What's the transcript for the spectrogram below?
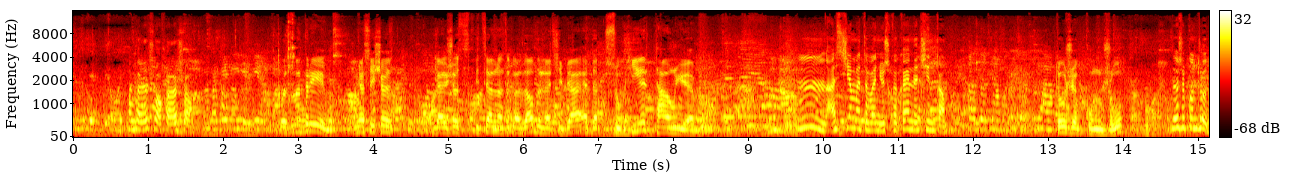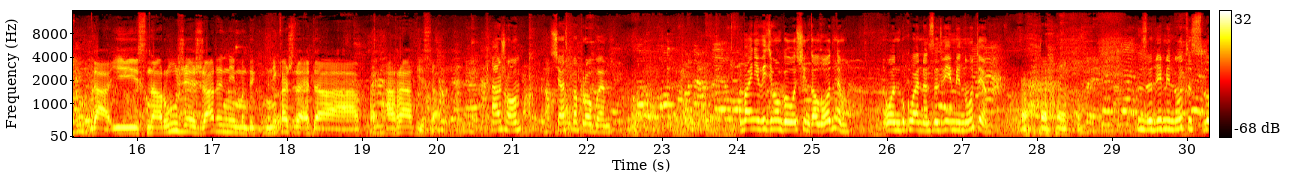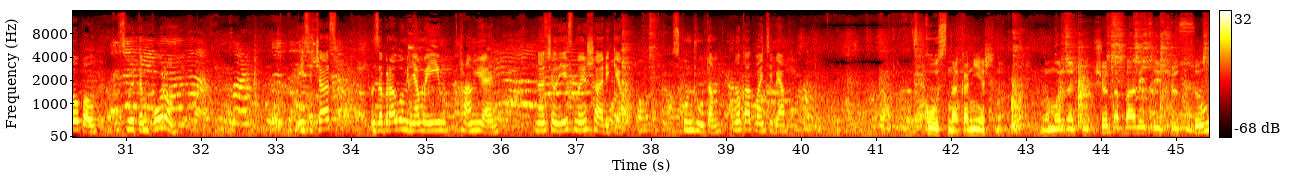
Хорошо, хорошо. Вот смотри, у нас еще, я еще специально заказал для тебя, это сухие тангюэн. М, а с чем это, Ванюш? Какая начинка? Тоже кунжут. Даже кунжут. Да, и снаружи жареный, мне кажется, это арахиса. Хорошо. Сейчас попробуем. Ваня, видимо, был очень голодным. Он буквально за две минуты за две минуты слопал свою темпуру. И сейчас забрал у меня мои тангюань. Начал есть мои шарики с кунжутом. Ну как, Вань, тебе? Вкусно, конечно. Но можно чуть-чуть добавить еще суп.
